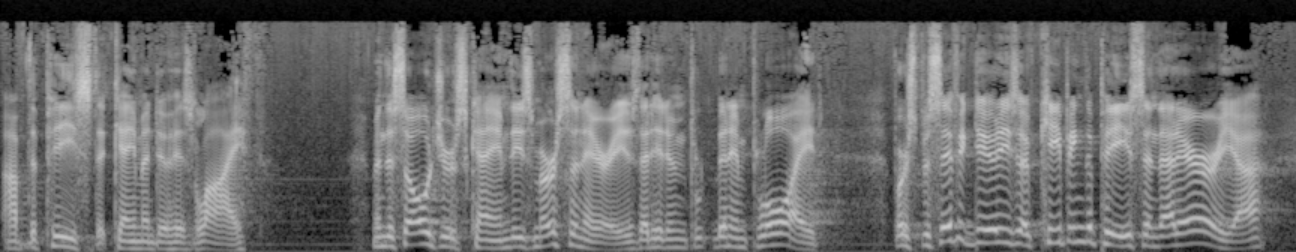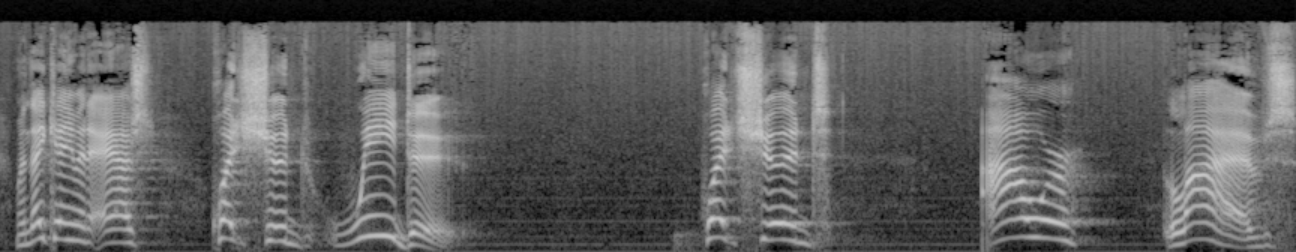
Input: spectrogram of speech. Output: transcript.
of the peace that came into his life. When the soldiers came, these mercenaries that had been employed for specific duties of keeping the peace in that area, when they came and asked, What should we do? What should our lives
